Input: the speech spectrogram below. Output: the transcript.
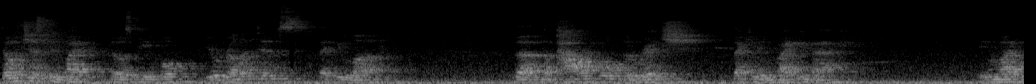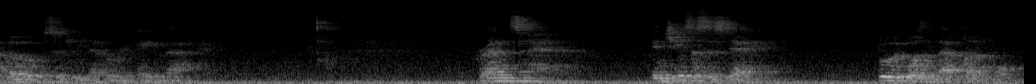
don't just invite those people, your relatives that you love, the, the powerful, the rich, that can invite you back. Invite those who can never repay you back. Friends, in Jesus' day, food wasn't that plentiful.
